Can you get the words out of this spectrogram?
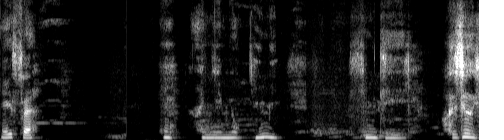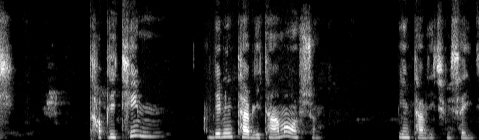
Neyse. Heh, annem yok değil mi? Şimdi hazır. Tabletim. Annemin tableti ama olsun. Benim tabletimi saydı.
